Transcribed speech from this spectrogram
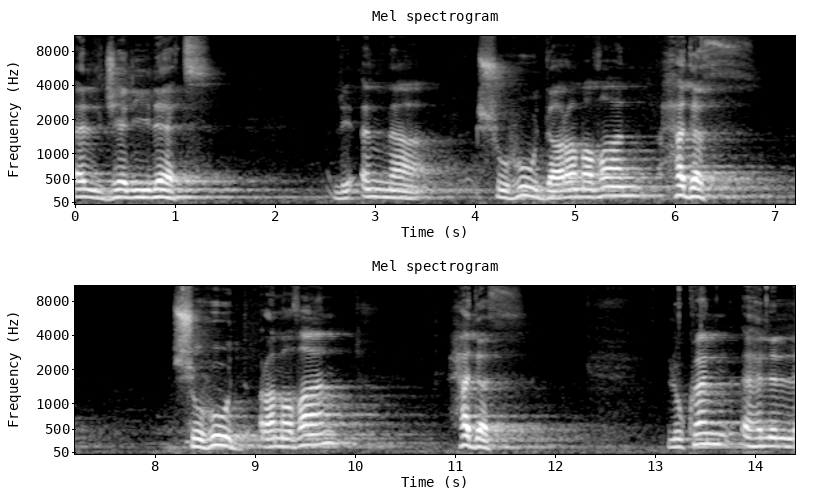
الجليلات لأن شهود رمضان حدث. شهود رمضان حدث. لو كان أهل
